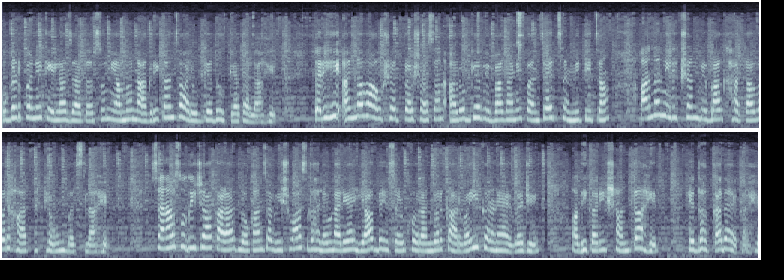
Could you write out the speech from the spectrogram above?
उघडपणे केला जात असून यामुळे नागरिकांचं आरोग्य धोक्यात आलं आहे. तरीही अन्न व औषध प्रशासन आरोग्य विभाग आणि पंचायत समितीचा अन्न निरीक्षण विभाग हातावर हात ठेवून बसला आहे. सणासुदीच्या काळात लोकांचा विश्वास घालवणाऱ्या या भेसळखोरांवर कारवाई करण्याऐवजी अधिकारी शांत आहेत. हे धक्कादायक आहे.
